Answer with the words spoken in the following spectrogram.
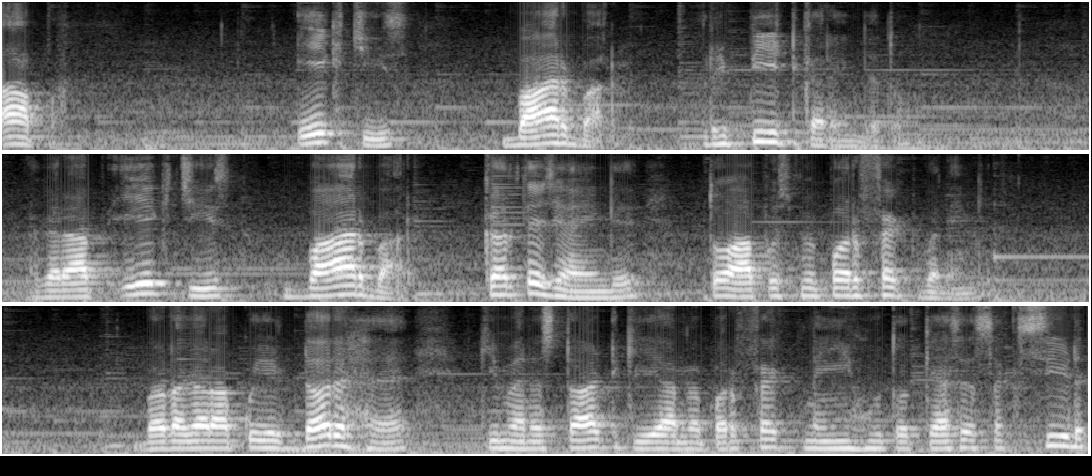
आप एक चीज़ बार बार रिपीट करेंगे तो। अगर आप एक चीज़ बार बार करते जाएँगे तो आप उसमें परफेक्ट बनेंगे। बट अगर आपको ये डर है कि मैंने स्टार्ट किया, मैं परफेक्ट नहीं हूँ तो कैसे सक्सीड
